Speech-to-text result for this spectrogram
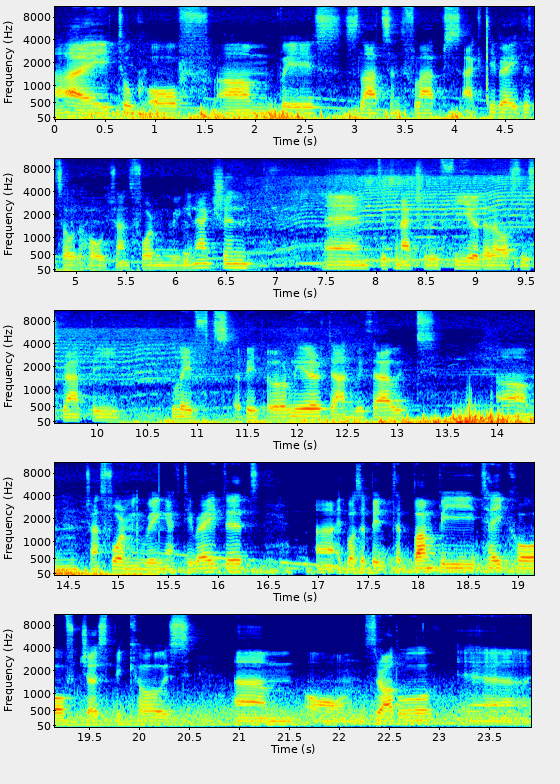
I took off um, with slats and flaps activated, so the whole transforming wing in action. And you can actually feel that RC Scrappy lifts a bit earlier than without um, transforming wing activated. Uh, it was a bit a bumpy takeoff just because um, on throttle uh,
